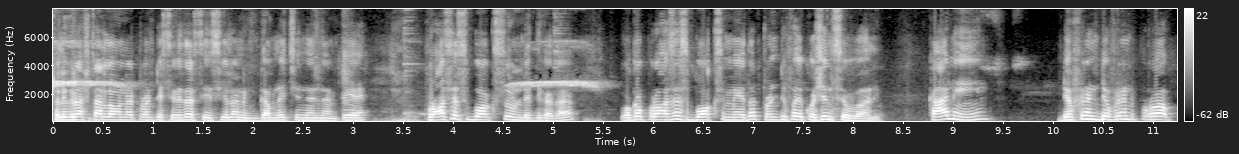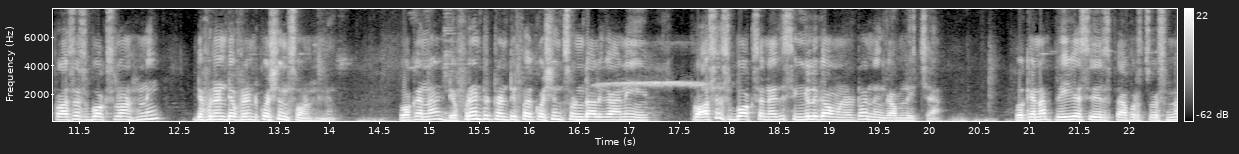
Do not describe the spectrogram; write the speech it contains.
తెలుగు రాష్ట్రాల్లో ఉన్నటువంటి శ్రీధర్ సిసిలో నేను గమనించింది ఏంటంటే ప్రాసెస్ బాక్స్ ఉండిద్ది కదా. ఒక ప్రాసెస్ బాక్స్ మీద ట్వంటీ ఫైవ్ క్వశ్చన్స్ ఇవ్వాలి. కానీ డిఫరెంట్ డిఫరెంట్ ప్రా ప్రాసెస్ బాక్స్లో ఉంటున్నాయి డిఫరెంట్ డిఫరెంట్ క్వశ్చన్స్ ఉంటున్నాయి. ఓకేనా డిఫరెంట్ ట్వంటీ ఫైవ్ క్వశ్చన్స్ ఉండాలి కానీ ప్రాసెస్ బాక్స్ అనేది సింగిల్గా ఉండటం నేను గమనించా. ఓకేనా? ప్రీవియస్ ఇయర్స్ పేపర్స్ చూసిన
